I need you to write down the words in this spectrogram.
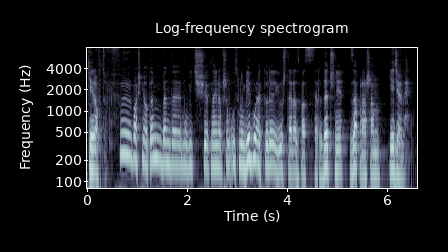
kierowców. Właśnie o tym będę mówić w najnowszym ósmym biegu, na który już teraz Was serdecznie zapraszam. Jedziemy.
